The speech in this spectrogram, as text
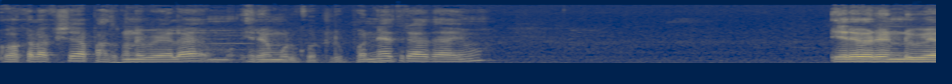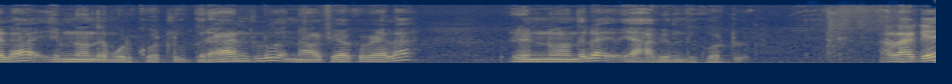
ఒక లక్ష పదకొండు వేల ఇరవై మూడు కోట్లు. పన్నేతర ఆదాయం ఇరవై రెండు వేల ఎనిమిది వందల మూడు కోట్లు. గ్రాంట్లు నలభై ఒక వేల రెండు వందల యాభై ఎనిమిది కోట్లు. అలాగే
